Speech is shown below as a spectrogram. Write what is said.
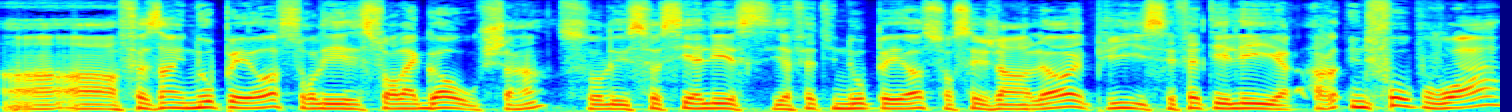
en, en faisant une OPA sur les sur la gauche, hein, sur les socialistes. Il a fait une OPA sur ces gens-là et puis il s'est fait élire. Alors, une fois au pouvoir,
